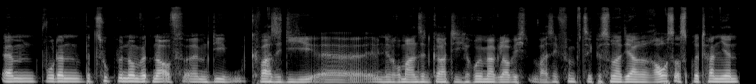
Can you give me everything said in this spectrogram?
ähm, wo dann Bezug genommen wird nur auf ähm, die quasi die äh, in den Romanen sind gerade die Römer, glaube ich, weiß nicht 50 bis 100 Jahre raus aus Britannien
